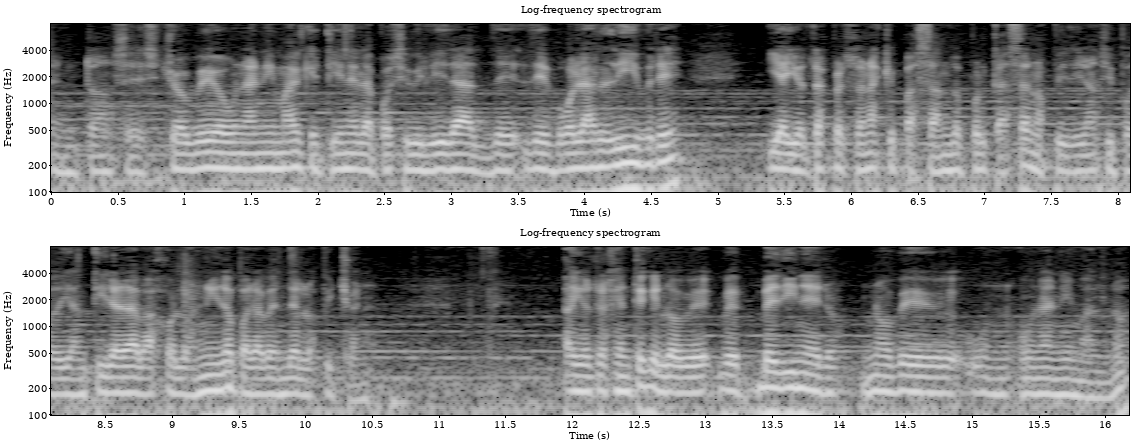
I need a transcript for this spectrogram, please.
Entonces, yo veo un animal que tiene la posibilidad de, de volar libre y hay otras personas que pasando por casa nos pidieron si podían tirar abajo los nidos para vender los pichones hay otra gente que lo ve, ve, dinero, no ve un, animal, ¿no?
